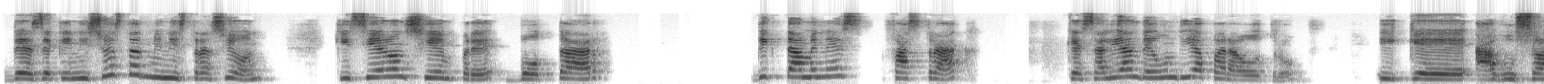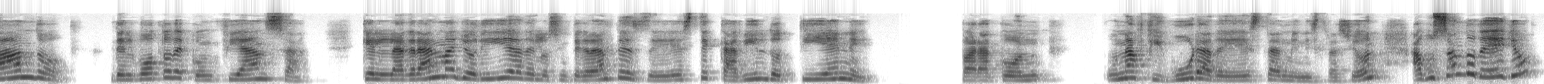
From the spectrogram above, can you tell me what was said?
desde que inició esta administración, quisieron siempre votar dictámenes fast track que salían de un día para otro y que abusando del voto de confianza que la gran mayoría de los integrantes de este cabildo tiene para con una figura de esta administración, abusando de ello,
